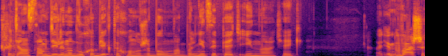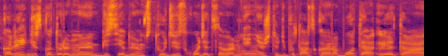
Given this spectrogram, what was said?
Хотя на самом деле на двух объектах он уже был на больнице 5 и на Чайке. Ваши коллеги, с которыми мы беседуем в студии, сходятся во мнении, что депутатская работа – это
